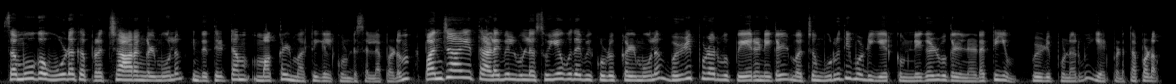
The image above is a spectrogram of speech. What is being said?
சமூக ஊடக பிரச்சாரங்கள் மூலம் இந்த திட்டம் மக்கள் மத்தியில் கொண்டு செல்லப்படும். பஞ்சாயத்து அளவில் உள்ள சுய உதவி குழுக்கள் மூலம் விழிப்புணர்வு பேரணிகள் மற்றும் உறுதிமொழி ஏற்கும் நிகழ்வுகள் நடத்தியும் விழிப்புணர்வு ஏற்படுத்தப்படும்.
